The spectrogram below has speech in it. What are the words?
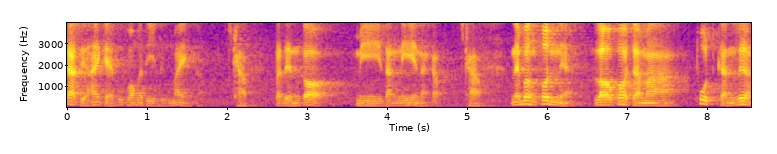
ค่าเสียหายแก่ผู้ฟ้องคดีหรือไม่ครับครับ ประเด็นก็มีดังนี้นะครับครับ ในเบื้องต้นเนี่ยเราก็จะมาพูดกันเรื่อง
